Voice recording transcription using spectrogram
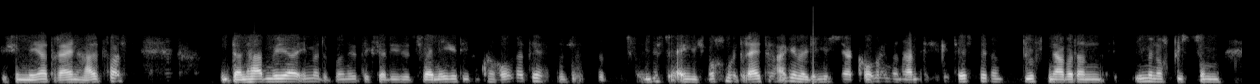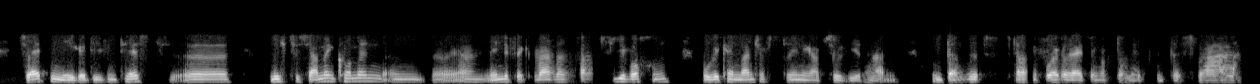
bisschen mehr, dreieinhalb fast. Und dann haben wir ja immer, du benötigst ja diese zwei negativen Corona-Tests. Das verlierst du eigentlich noch mal drei Tage, weil die müssen ja kommen. Dann haben wir sie getestet und durften aber dann immer noch bis zum zweiten negativen Test äh, nicht zusammenkommen. Und äh, ja, im Endeffekt waren das fast vier Wochen, wo wir kein Mannschaftstraining absolviert haben. Und dann wird die Vorbereitung auf Donetsk. Und das war,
